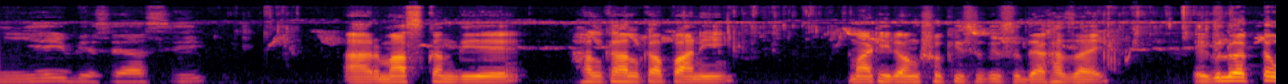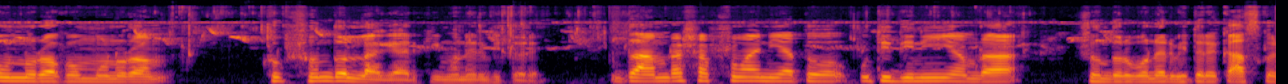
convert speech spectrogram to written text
নিয়েই বেঁচে আছি। আর মাঝখান দিয়ে হালকা হালকা পানি, মাটির অংশ কিছু কিছু দেখা যায়। এগুলো একটা অন্যরকম মনোরম, খুব সুন্দর লাগে আর কি মনের ভিতরে। কিন্তু আমরা সবসময় নিয়ে তো প্রতিদিনই আমরা সুন্দরবনের ভিতরে কাজ করি।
